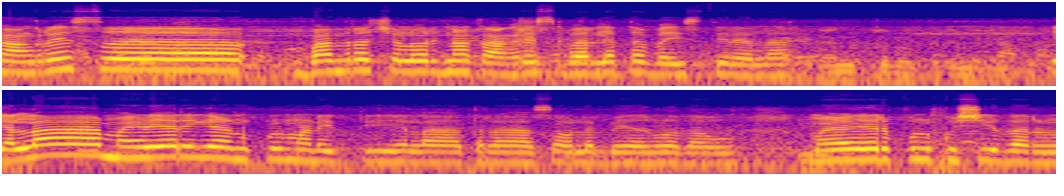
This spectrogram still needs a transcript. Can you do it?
ಕಾಂಗ್ರೆಸ್ ಬಂದ್ರೆ ಚಲೋ ರೀ ನಾವು ಕಾಂಗ್ರೆಸ್ ಬರ್ಲತ್ತ ಬಯಸ್ತೀರಲ್ಲ. ಎಲ್ಲ ಮಹಿಳೆಯರಿಗೆ ಅನುಕೂಲ ಮಾಡೈತಿ ಎಲ್ಲ ಆ ಥರ ಸೌಲಭ್ಯಗಳು ಅದಾವು. ಮಹಿಳೆಯರು ಫುಲ್ ಖುಷಿ ಇದಾರು.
